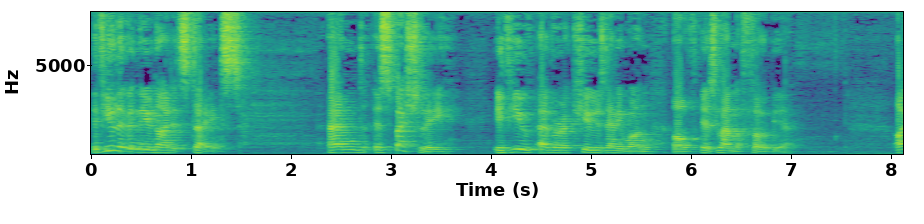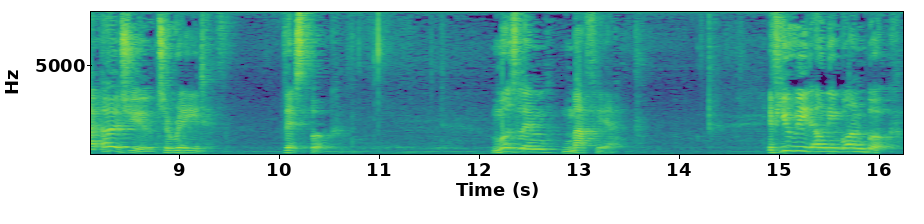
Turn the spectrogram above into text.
If you live in the United States, and especially if you've ever accused anyone of Islamophobia. I urge you to read this book Muslim Mafia. If you read only one book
